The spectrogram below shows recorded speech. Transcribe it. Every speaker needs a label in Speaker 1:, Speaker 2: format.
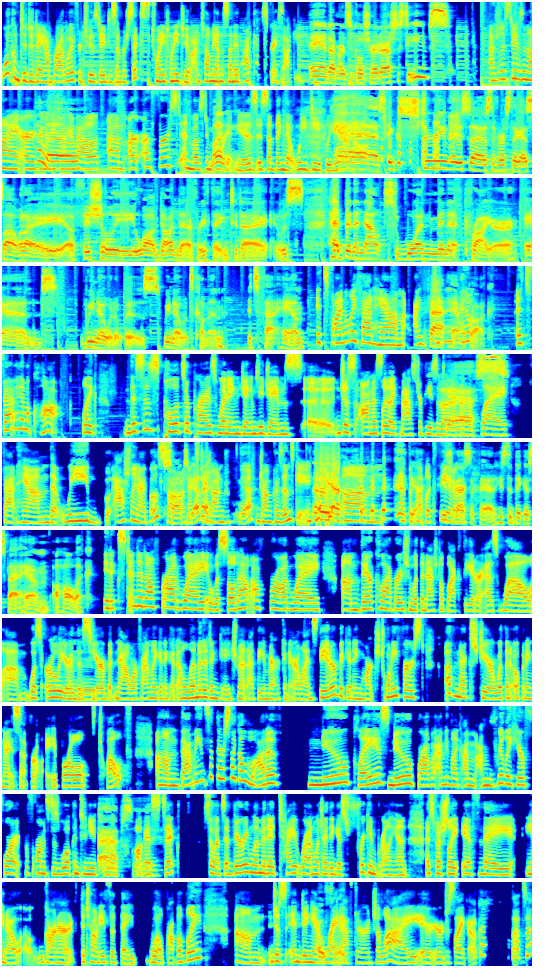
Speaker 1: Welcome to Today on Broadway for Tuesday, December 6th, 2022. I'm Tell Me on a Sunday podcast, Grace Aki.
Speaker 2: And I'm arts and culture editor Ashley Steves.
Speaker 1: Ashley Steves and I are going to be talking about um, our, our first and most important
Speaker 2: Money.
Speaker 1: news is something that we deeply care about.
Speaker 2: Yes, extremely so. It's the first thing I saw when I officially logged on to everything today. It was had been announced one minute prior, and we know what it is. We know it's coming. It's Fat Ham.
Speaker 1: It's finally Fat Ham. I
Speaker 2: Fat Ham
Speaker 1: I don't,
Speaker 2: o'clock.
Speaker 1: It's Fat Ham o'clock. Like this is Pulitzer Prize winning James E. James, uh, just honestly like masterpiece of a, of a play. Fat Ham that we Ashley and I both saw,
Speaker 2: Saw together.
Speaker 1: to John
Speaker 2: Yeah.
Speaker 1: John Krasinski.
Speaker 2: Oh yeah.
Speaker 1: Um, at the Public
Speaker 2: He's a
Speaker 1: Theater.
Speaker 2: massive fan. He's the biggest Fat Ham aholic.
Speaker 1: It extended off Broadway. It was sold out off Broadway. Um, their collaboration with the National Black Theater as well um, was earlier this
Speaker 2: Mhm.
Speaker 1: year, but now we're finally going to get a limited engagement at the American Airlines Theater beginning March 21st of next year with an opening night set for April 12th. Um, that means that there's like a lot of new plays, new Broadway. I mean, like I'm I'm really here for it. Performances will continue through
Speaker 2: Absolutely.
Speaker 1: August 6th. So it's a very limited, tight run, which I think is freaking brilliant, especially if they, you know, garner the Tonys that they will probably. Um, just ending it right after July, you're, just like, okay, that's it.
